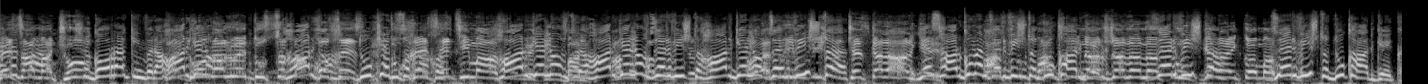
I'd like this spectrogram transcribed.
չես ամաչում։ Շգորակին վրա հարգելով են դու սխալ Հարկ- խոսես, դուք եք դու սխալ խես խոս- հենց հիմա ասում Հարգելով հարգելով ձեր վիշտը, հարգելով ձեր վիշտը։ չես կարող հարգել։ Ես հարգում եմ ձեր վիշտը, դուք հարգեք։ Ձեր վիշտը, ձեր վիշտը դուք հարգեք։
